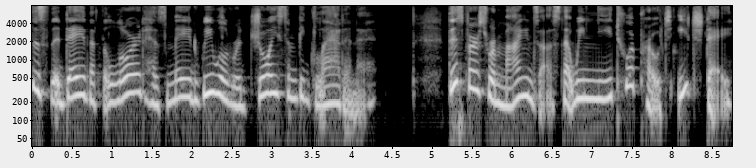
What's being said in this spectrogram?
is the day that the Lord has made. We will rejoice and be glad in it. This verse reminds us that we need to approach each day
